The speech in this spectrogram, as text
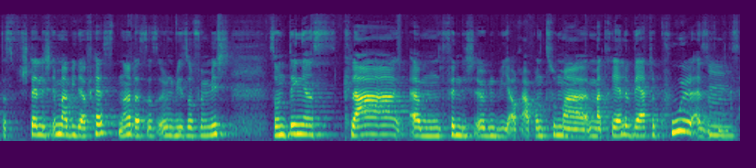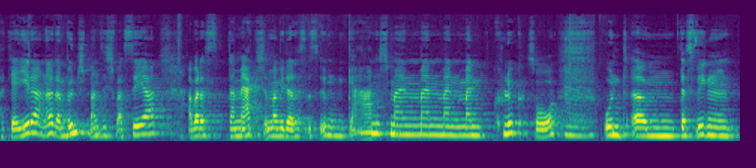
das stelle ich immer wieder fest, ne? dass das irgendwie so für mich so ein Ding ist, Klar ähm, finde ich irgendwie auch ab und zu mal materielle Werte cool. Also mm. das hat ja jeder, ne? Dann wünscht man sich was sehr. Aber das, da merke ich immer wieder, das ist irgendwie gar nicht mein, mein, mein, mein Glück so. Mm. Und ähm, deswegen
